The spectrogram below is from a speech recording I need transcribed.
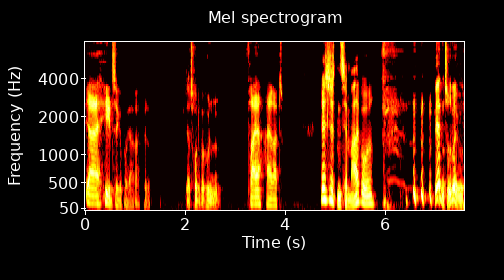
Jeg er helt sikker på, at jeg har ret, Peter. Jeg tror, det var hunden. Freja, har jeg ret? Jeg synes, den ser meget god ud. Ja, den tyder mig ud.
